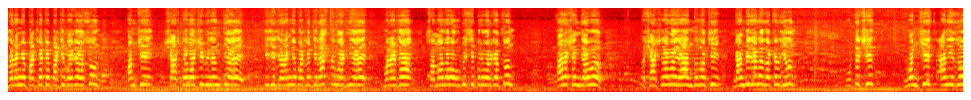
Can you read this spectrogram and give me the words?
जरांगे पाटलाच्या पाठीमागे असून आमची शासनाला अशी विनंती आहे की जी जरांगे पाटलाची रास्त मागणी आहे मराठा समाजाला ओबीसी प्रवर्गातून आरक्षण द्यावं. शासनानं या आंदोलनाची गांभीर्यानं दखल घेऊन उपेक्षित वंचित आणि जो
